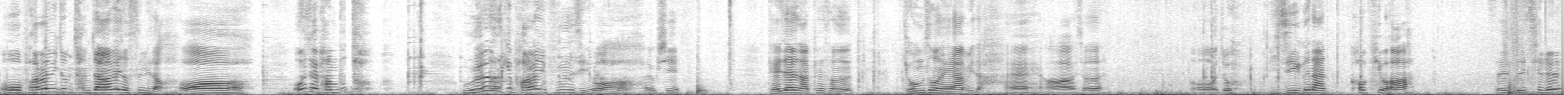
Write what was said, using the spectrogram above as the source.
어, 바람이 좀 잠잠해졌습니다. 와, 어제 밤부터 왜 그렇게 바람이 부는지 와, 역시 대자연 앞에서는 겸손해야 합니다. 예, 아 저는 어 좀 미지근한 커피와 샌드위치를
